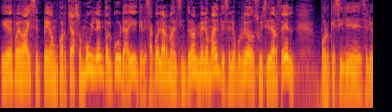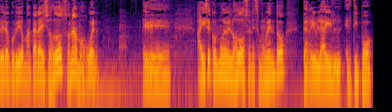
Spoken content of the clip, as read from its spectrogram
Y después va y se pega un corchazo muy lento el cura ahí, que le sacó el arma del cinturón. Menos mal que se le ocurrió suicidarse él, porque si le, se le hubiera ocurrido matar a ellos dos, sonamos. Bueno, eh, ahí se conmueven los dos en ese momento terrible ahí el, tipo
